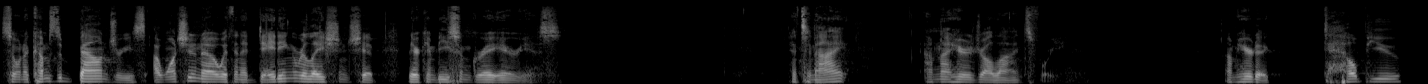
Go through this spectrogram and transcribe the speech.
So, when it comes to boundaries, I want you to know within a dating relationship, there can be some gray areas. And tonight, I'm not here to draw lines for you. I'm here to, to help you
